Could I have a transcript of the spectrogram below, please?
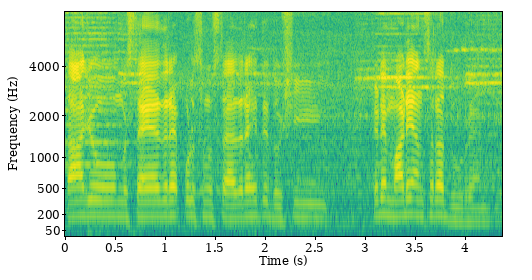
ਤਾਂ ਜੋ ਮੁਸਤੈਦ ਰਹੇ, ਪੁਲਿਸ ਮੁਸਤੈਦ ਰਹੇ ਤੇ ਦੋਸ਼ੀ ਜਿਹੜੇ ਮਾੜੇ ਅਨਸਰ ਆ ਦੂਰ ਰਹਿਣਗੇ।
